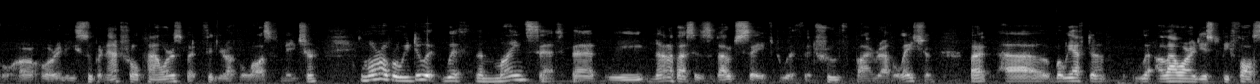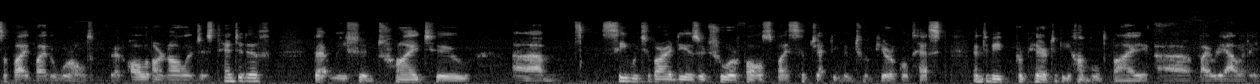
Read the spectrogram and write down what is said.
or, or, any supernatural powers, but figure out the laws of nature. And moreover, we do it with the mindset that we none of us is vouchsafed with the truth by revelation, but uh, but we have to allow our ideas to be falsified by the world. That all of our knowledge is tentative. That we should try to um, see which of our ideas are true or false by subjecting them to empirical test, and to be prepared to be humbled by uh, by reality.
